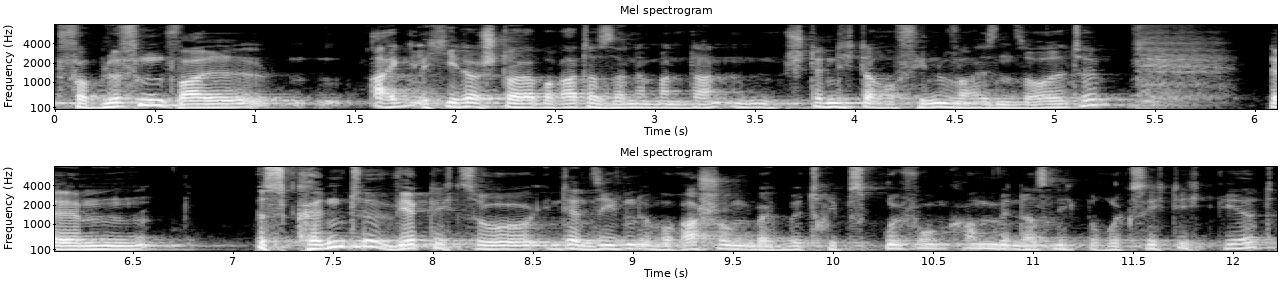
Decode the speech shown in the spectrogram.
verblüffend, weil eigentlich jeder Steuerberater seine Mandanten ständig darauf hinweisen sollte. Ähm, es könnte wirklich zu intensiven Überraschungen bei Betriebsprüfungen kommen, wenn das nicht berücksichtigt wird.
